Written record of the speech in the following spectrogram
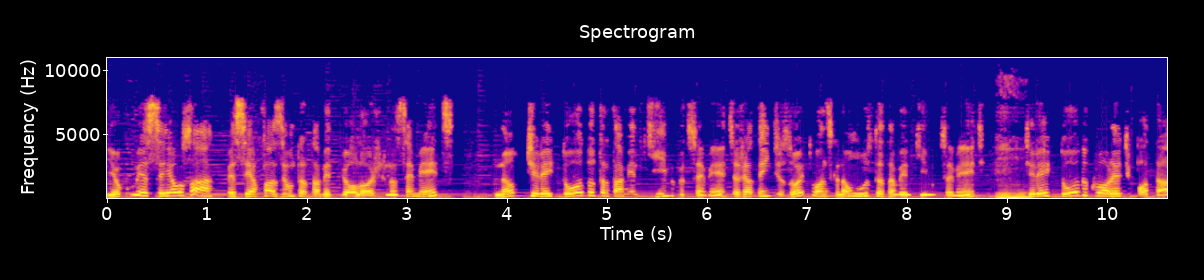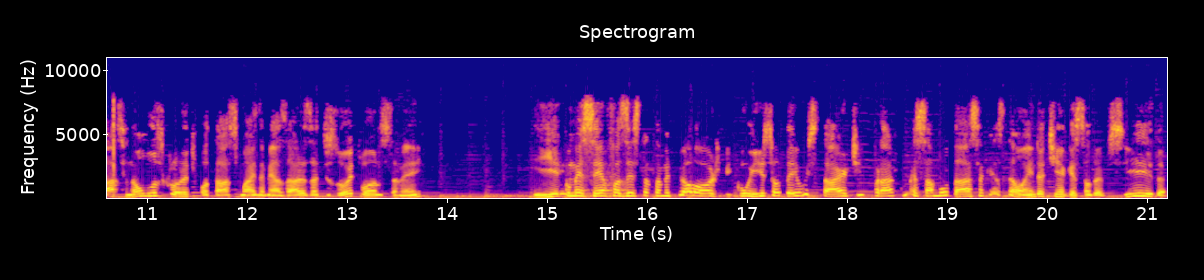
E eu comecei a usar, comecei a fazer um tratamento biológico nas sementes. Não tirei todo o tratamento químico de sementes. Eu já tenho 18 anos que não uso tratamento químico de semente. Uhum. Tirei todo o cloreto de potássio, não uso cloreto de potássio mais nas minhas áreas há 18 anos também. E comecei a fazer esse tratamento biológico. E com isso eu dei o start para começar a mudar essa questão. Ainda tinha a questão do herbicida,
